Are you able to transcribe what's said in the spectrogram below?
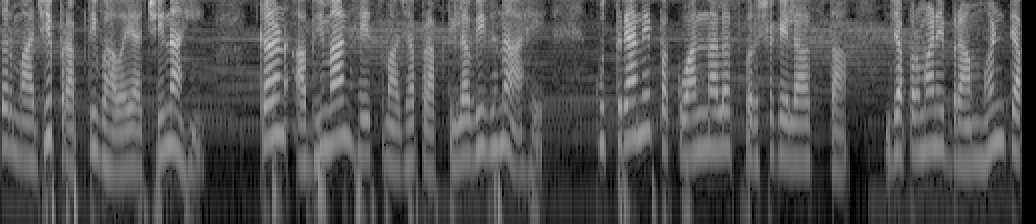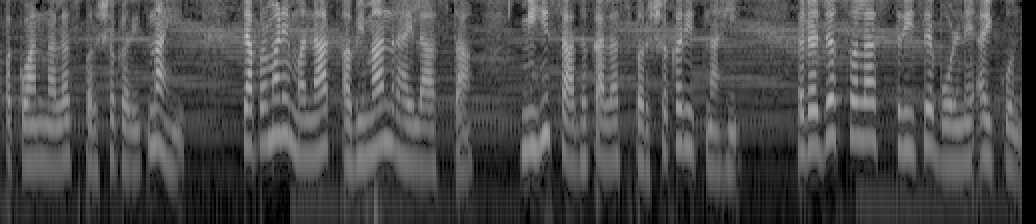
तर माझी प्राप्ती व्हावयाची नाही. कारण अभिमान हेच माझ्या प्राप्तीला विघ्न आहे. कुत्र्याने पक्वान्नाला स्पर्श केला असता ज्याप्रमाणे ब्राह्मण त्या पक्वान्नाला स्पर्श करीत नाहीत त्याप्रमाणे मनात अभिमान राहिला असता मीही साधकाला स्पर्श करीत नाही. रजस्वला स्त्रीचे बोलणे ऐकून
